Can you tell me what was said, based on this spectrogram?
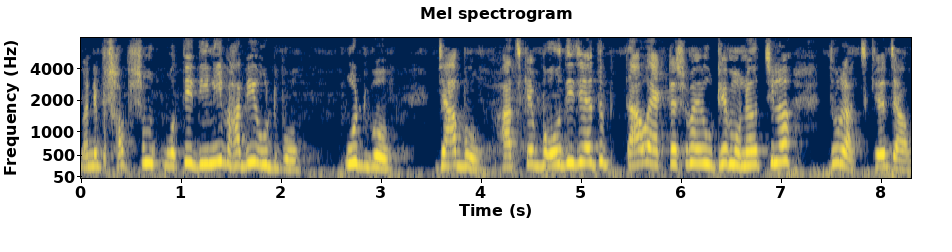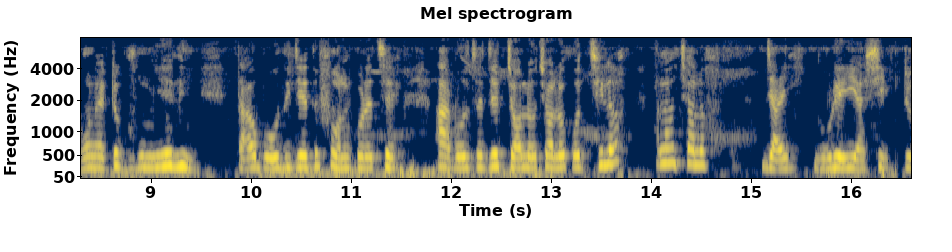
মানে সবসময় প্রতিদিনই ভাবি উঠবো উঠবো, যাব। আজকে বৌদি যেহেতু তাও একটা সময় উঠে মনে হচ্ছিল দূর আজকে যাব না, একটু ঘুমিয়ে নিই তাও বৌদি যেহেতু ফোন করেছে আর বলছে যে চলো চলো করছিল। বললাম চলো, যাই, ঘুরেই আসি একটু।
